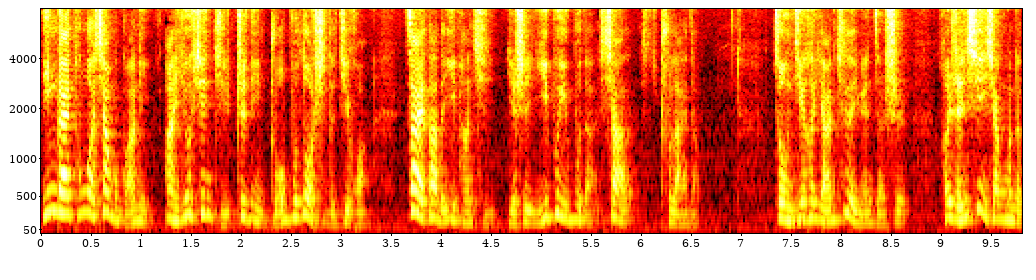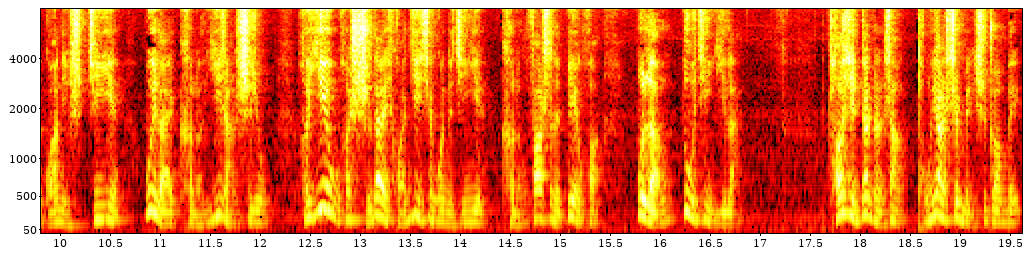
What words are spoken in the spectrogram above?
应该通过项目管理按优先级制定逐步落实的计划。再大的一盘棋，也是一步一步的下出来的。总结和扬弃的原则是：和人性相关的管理经验，未来可能依然适用；和业务和时代环境相关的经验，可能发生了变化，不能路径依赖。朝鲜战场上同样是美式装备，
